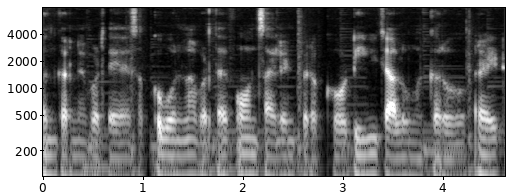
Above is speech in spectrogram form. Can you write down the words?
बंद करने पड़ते हैं सबको बोलना पड़ता है फ़ोन साइलेंट पे रखो टीवी चालू मत करो right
